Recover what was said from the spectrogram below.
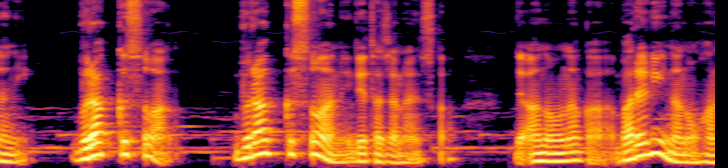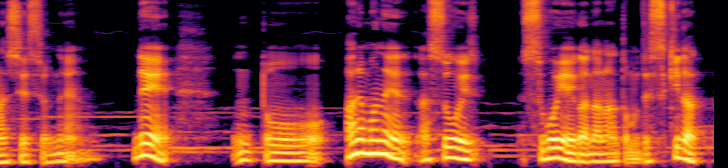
何？ブラックスワン。ブラックスワンに出たじゃないですか。で、あの、なんか、バレリーナのお話ですよね。で、うんと、あれもね、すごい、すごい映画だなと思って好きだっ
